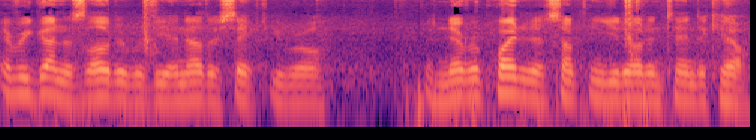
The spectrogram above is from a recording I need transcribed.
Every gun is loaded would be another safety rule. But never point it at something you don't intend to kill.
